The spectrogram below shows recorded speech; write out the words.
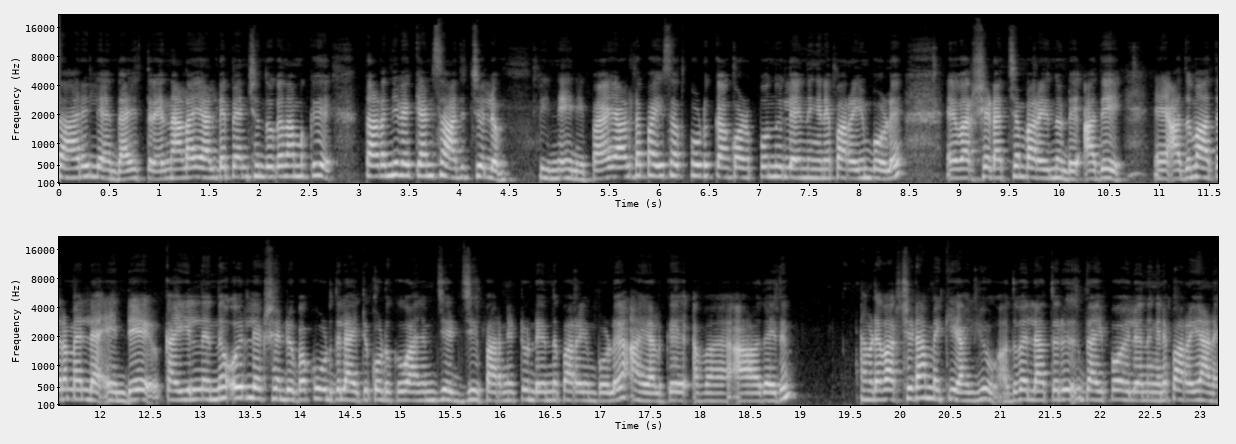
സാരില്ല എന്തായാലും ഇത്രയും നാൾ അയാളുടെ പെൻഷൻ തുക നമുക്ക് തടഞ്ഞു വെക്കാൻ സാധിച്ചല്ലോ. പിന്നെ ഇനിയിപ്പോൾ അയാളുടെ പൈസ കൊടുക്കാൻ കുഴപ്പമൊന്നുമില്ല എന്നിങ്ങനെ പറയുമ്പോൾ വർഷയുടെ അച്ഛൻ പറയുന്നുണ്ട് അതെ അത് മാത്രമല്ല എന്റെ കയ്യിൽ നിന്ന് ഒരു ലക്ഷം രൂപ കൂടുതലായിട്ട് കൊടുക്കുവാനും ജഡ്ജി പറഞ്ഞിട്ടുണ്ട് എന്ന് പറയുമ്പോൾ അയാൾക്ക് അതായത് നമ്മുടെ വർഷയുടെ അമ്മയ്ക്ക് അയ്യോ അത് വല്ലാത്തൊരു ഇതായി പോയല്ലോ എന്നിങ്ങനെ പറയാണ്.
